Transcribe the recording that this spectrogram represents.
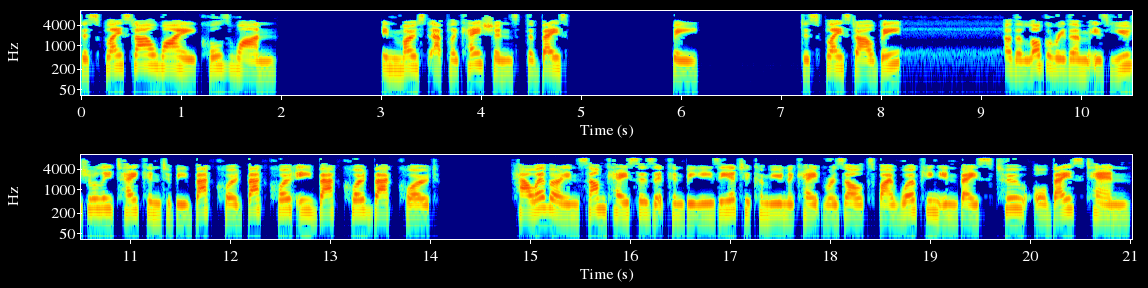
display style y equals 1 in most applications the base b display style b of the logarithm is usually taken to be backward backward e backward backward However in some cases it can be easier to communicate results by working in base 2, or base 10.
